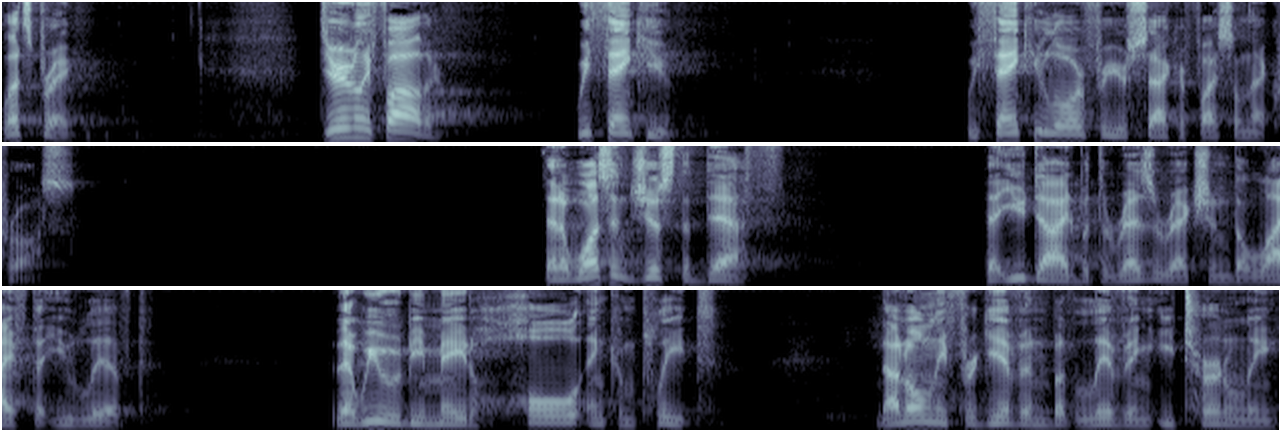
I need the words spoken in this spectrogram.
Let's pray. Dear Heavenly Father, we thank you. We thank you, Lord, for your sacrifice on that cross. That it wasn't just the death that you died, but the resurrection, the life that you lived that we would be made whole and complete, not only forgiven, but living eternally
